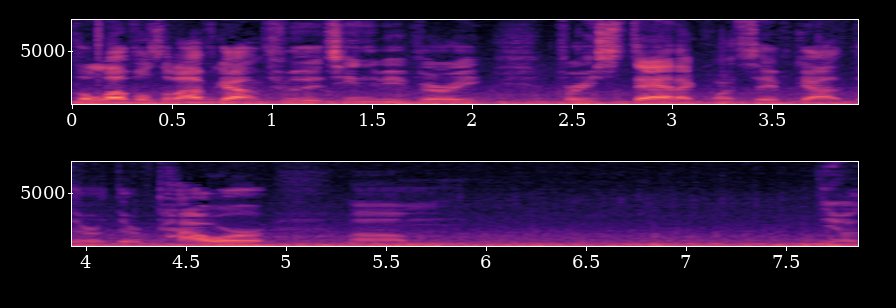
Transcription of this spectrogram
the levels that I've gotten through that seem to be very, very static once they've got their their power. Um, you know,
